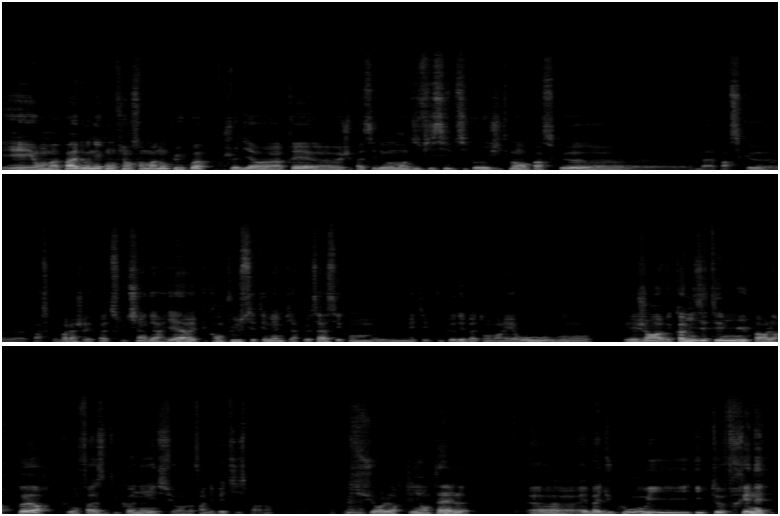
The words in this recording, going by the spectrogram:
Et on m'a pas donné confiance en moi non plus, quoi. Je veux dire, après, euh, j'ai passé des moments difficiles psychologiquement parce que, euh, bah parce que, parce que voilà, j'avais pas de soutien derrière. Et puis qu'en plus, c'était même pire que ça, c'est qu'on me mettait plutôt des bâtons dans les roues. Où les gens avaient, comme ils étaient mus par leur peur qu'on fasse des conneries sur, enfin des bêtises, pardon, mmh. sur leur clientèle, euh, et bah du coup, il, il, te freinait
